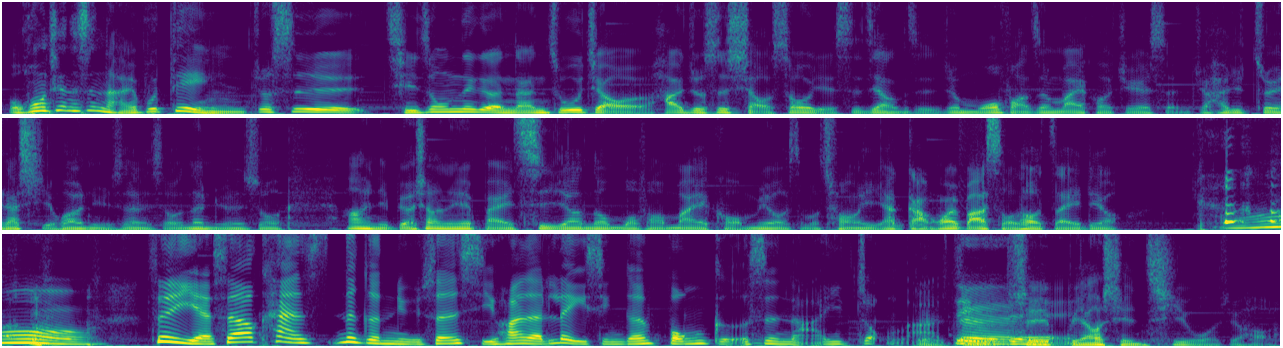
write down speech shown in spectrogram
我忘记那是哪一部电影，就是其中那个男主角，他就是小时候也是这样子，就模仿这个 Michael Jackson，就他去追他喜欢女生的时候，那女生说啊，你不要像那些白痴一样都模仿 Michael，没有什么创意，啊，赶快把手套摘掉。哦，所以也是要看那个女生喜欢的类型跟风格是哪一种啦，对不对？所以不要嫌弃我就好了。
